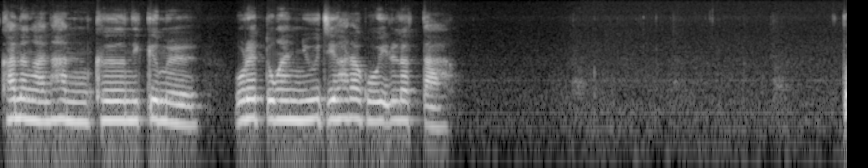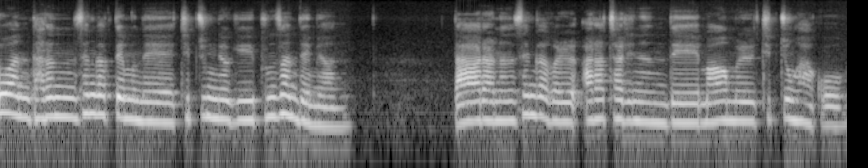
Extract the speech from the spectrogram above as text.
가능한 한 그 느낌을 오랫동안 유지하라고 일렀다. 또한 다른 생각 때문에 집중력이 분산되면 나라는 생각을 알아차리는 데 마음을 집중하고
